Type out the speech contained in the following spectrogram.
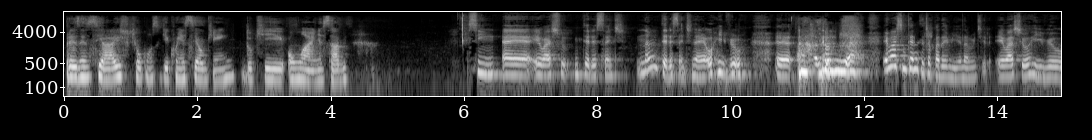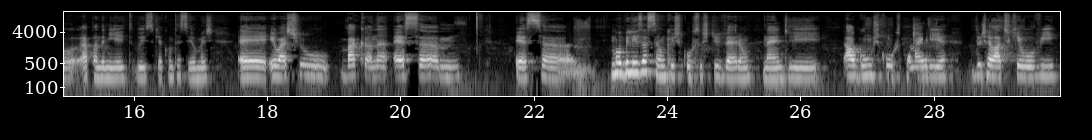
presenciais que eu consegui conhecer alguém do que online, sabe? Sim, é, eu acho interessante. Não interessante, né? É horrível é, eu acho interessante a pandemia, não, mentira. Eu acho horrível a pandemia e tudo isso que aconteceu, mas é, eu acho bacana essa, essa mobilização que os cursos tiveram, né? De alguns cursos, a maioria dos relatos que eu ouvi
